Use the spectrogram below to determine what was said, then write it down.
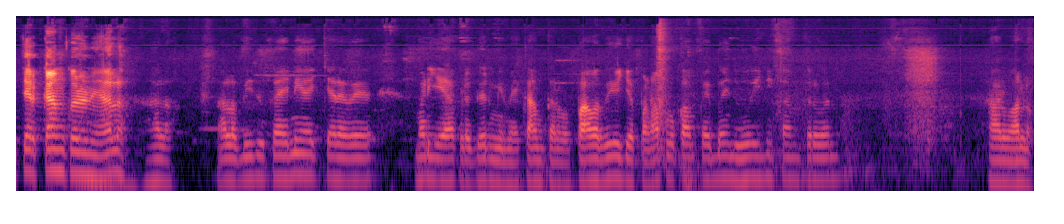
અત્યારે કામ કરવાનું હાલો. હાલો. હાલો બીજું કાંઈ નહીં. અત્યારે હવે મળીએ આપણે ગરમીમાં કામ કરવા. પાવર રહી જાય પણ આપણું કામ કાંઈ બંધ હોય નહીં કામ કરવાનું. સારું હાલો.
